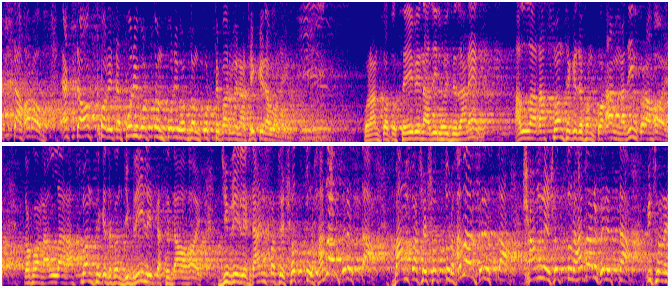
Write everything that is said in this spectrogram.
একটা হরফ, একটা অক্ষর, এটা পরিবর্তন পরিবর্তন করতে পারবে না, ঠিক কিনা বলেন? কোরআন কত সেইভে নাজিল হয়েছে জানেন? আল্লাহর আসমান থেকে যখন কোরআন নাজিল করা হয়, তখন আল্লাহর আসমান থেকে যখন জিবরিলের কাছে দেওয়া হয়, জিবরিলের ডান পাশে সত্তর হাজার ফেরেস্তা বাম পাশে সত্তর হাজার ফেরেস্তা সামনে সত্তর হাজার ফেরেস্তা পিছনে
